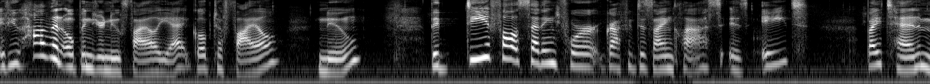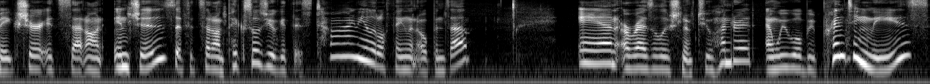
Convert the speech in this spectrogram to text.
If you haven't opened your new file yet, go up to File, New. The default setting for graphic design class is 8 by 10. Make sure it's set on inches. If it's set on pixels, you'll get this tiny little thing that opens up and a resolution of 200 and we will be printing these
